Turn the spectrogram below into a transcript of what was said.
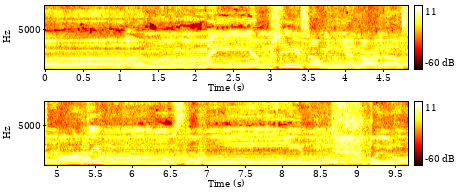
أهداء من يمشي سويا على صراط مستقيم قل هو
